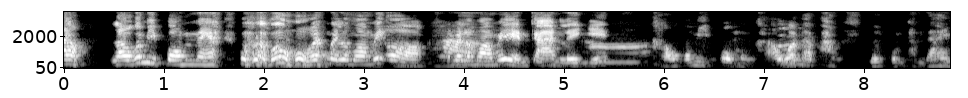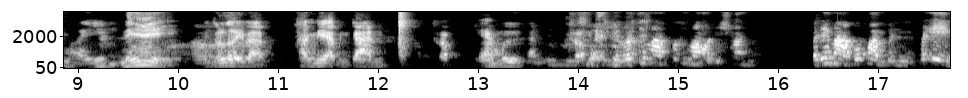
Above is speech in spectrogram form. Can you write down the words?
อ้าวเราก็มีปมไงว่าแบบว่าโอ้โหทำไมเรามองไม่ออกทำไมเรามองไม่เห็นการอะไรอย่างงี้ เขาก็มีปมของเขาว่าแบบอ้าวเรื่องผมทำได้ไหม นี่ มันก็เลยแบบครั้งเนี้ยเป็นการครับ แก้มือกันครับผม เห็นว่าเจมาก็คือมาออดิชั่นไม่ได้มาเพราะความเป็นพระเอก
